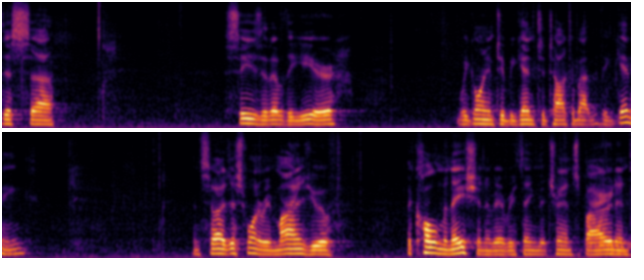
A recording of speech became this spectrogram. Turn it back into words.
this uh, season of the year, we're going to begin to talk about the beginning. And so I just want to remind you of the culmination of everything that transpired. And,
